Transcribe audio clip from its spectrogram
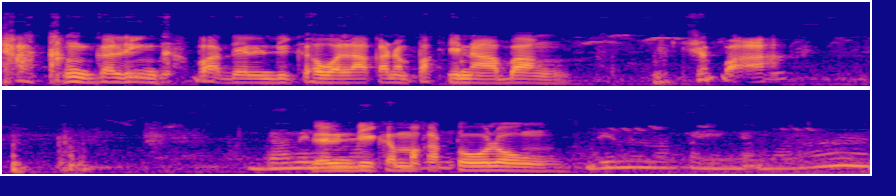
Tatanggalin ka pa dahil hindi ka wala ka ng pakinabang. Siya pa ah. Dahil hindi ka makatulong. Hindi na lang pahinga man.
